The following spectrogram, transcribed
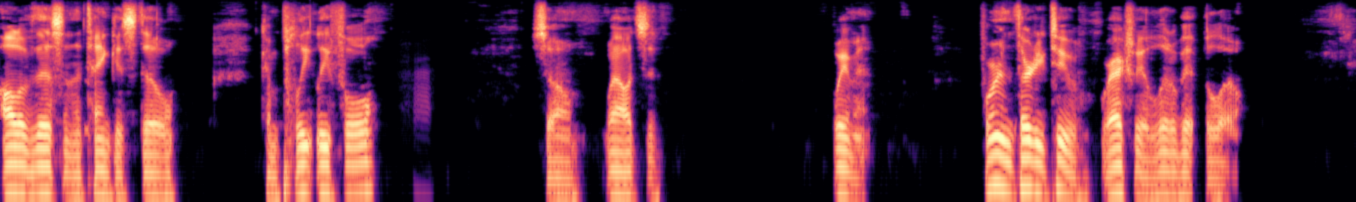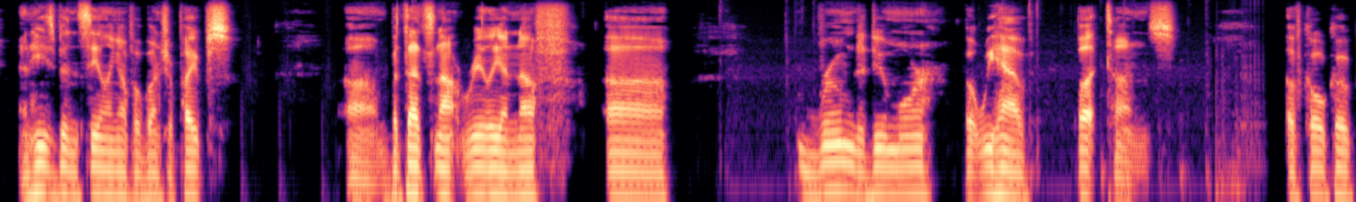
all of this, and the tank is still completely full. So, well, it's a. Wait a minute. 432. We're actually a little bit below. And he's been sealing up a bunch of pipes. Um, but that's not really enough uh, room to do more but we have butt tons of coal coke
